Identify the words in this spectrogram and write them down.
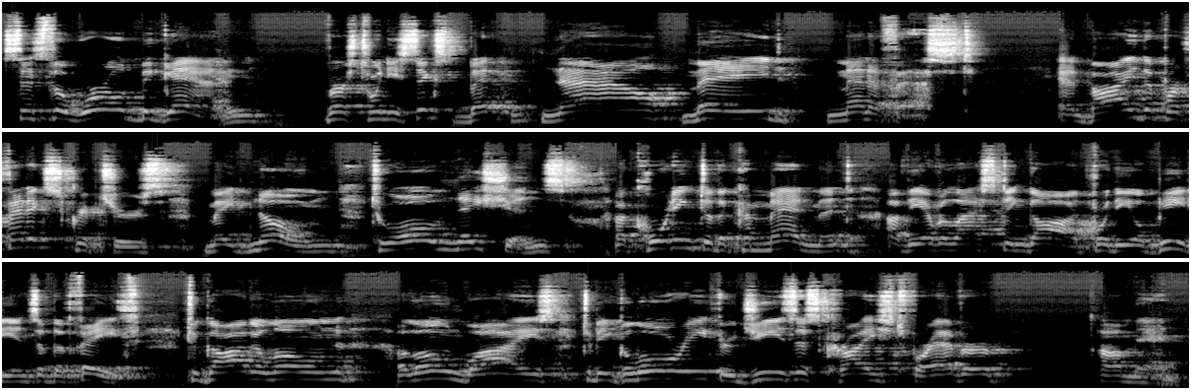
since the world began. Verse 26, but now made manifest and by the prophetic scriptures made known to all nations according to the commandment of the everlasting God for the obedience of the faith. To God alone, alone wise, to be glory through Jesus Christ forever. Amen.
